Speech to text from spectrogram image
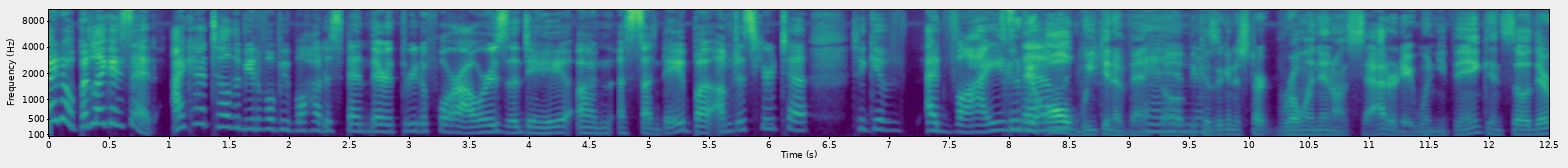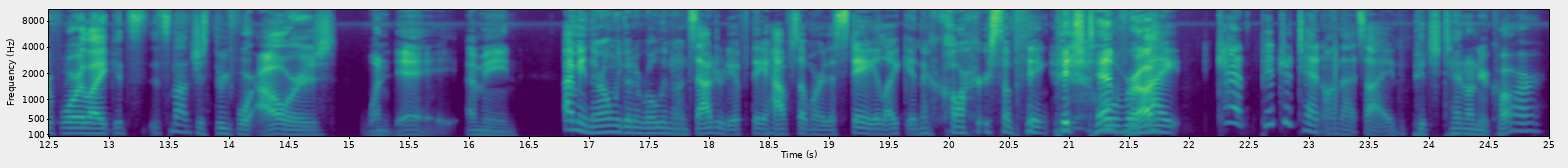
I know, but like I said, I can't tell the beautiful people how to spend their three to four hours a day on a Sunday, but I'm just here to to give advice. It's gonna be an all weekend event though, because they're gonna start rolling in on Saturday, wouldn't you think? And so therefore, like it's it's not just three four hours one day. I mean, I mean, they're only going to roll in on Saturday if they have somewhere to stay, like in their car or something. Pitch tent, bruh. overnight. Can't pitch a tent on that side. pitch tent on your car.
